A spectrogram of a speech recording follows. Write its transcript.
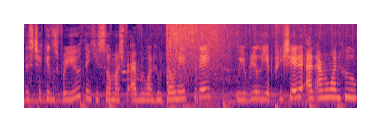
this chicken's for you. Thank you so much for everyone who donated today. We really appreciate it, and everyone who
